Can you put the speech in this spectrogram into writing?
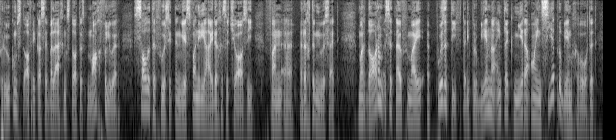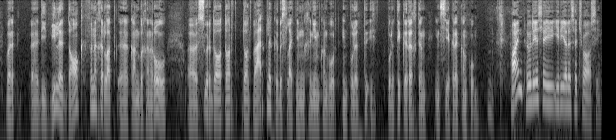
vir hoekom Suid-Afrika sy beleggingsstatus mag verloor, sal dit 'n voorsetting wees van hierdie huidige situasie van 'n uh, rigtingloosheid. Maar daarom is dit nou vir my 'n uh, positief dat die probleem nou eintlik meer 'n ANC probleem geword het wat dit uh, die wiele dalk vinniger laat uh, kan begin rol uh, sodat daar daadwerklike besluitneming geneem kan word en politi politieke rigting en sekerheid kan kom. Hein, hoe lees jy hierdie hele situasie?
